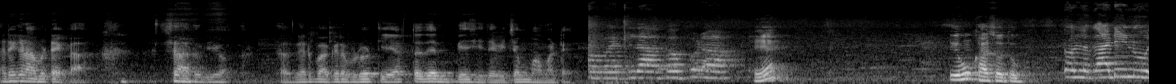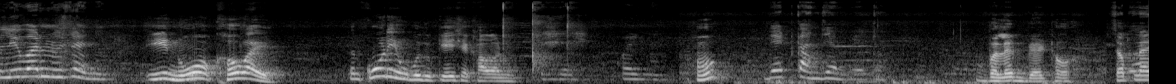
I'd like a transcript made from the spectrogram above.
રીંગણા બટેકા. સારું ગયો. ગરબા ગરબ રોટલી આપતા ને બેસી જવી જમવા માટે. હે? એ શું ખાશો તું? તો ગાડીનું લીવરનું છે ને. એ નો ખવાય. તને કોણ એવું બધું કહે છે ખાવાનું? હું? દેડકાન જેમ બેઠો. ભલે બેઠો. સપના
